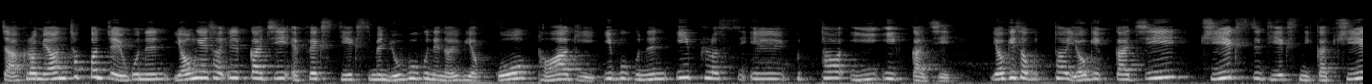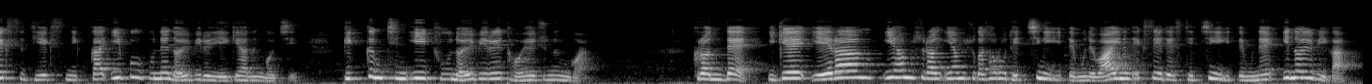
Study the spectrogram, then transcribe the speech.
자 그러면 첫 번째 요거는 0에서 1까지 fx dx면 요 부분의 넓이였고 더하기 이 부분은 2 플러스 1부터 2, 2까지 여기서부터 여기까지 gx dx니까 gx dx니까 이 부분의 넓이를 얘기하는 거지. 빗금친 이 두 넓이를 더해주는 거야. 그런데 이게 얘랑 이 함수랑 이 함수가 서로 대칭이기 때문에 y는 x에 대해서 대칭이기 때문에 이 넓이가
